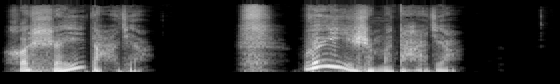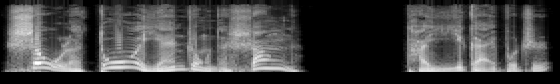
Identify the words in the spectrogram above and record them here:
和谁打架？为什么打架？受了多严重的伤呢？他一概不知。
